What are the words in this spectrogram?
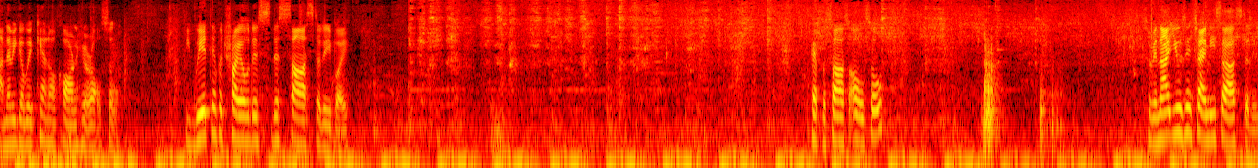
And then we got we kettle corn here also. Be waiting for try out this this sauce today, boy. pepper sauce also. So we're not using Chinese sauce today.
